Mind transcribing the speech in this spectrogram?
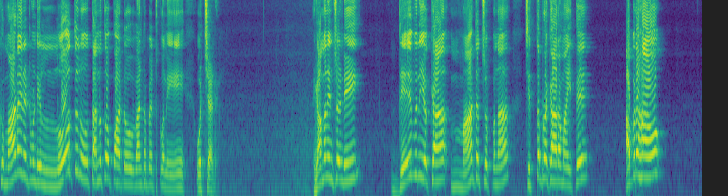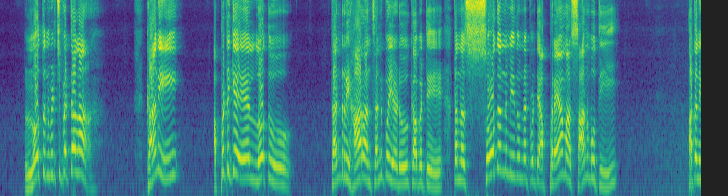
కుమారుడైనటువంటి లోతును తనతో పాటు వెంట పెట్టుకొని వచ్చాడు. గమనించండి దేవుని యొక్క మాట చొప్పున చిత్త ప్రకారం అయితే అబ్రహాం లోతును విడిచిపెట్టాలా? కానీ అప్పటికే లోతు తండ్రి హారాన్ చనిపోయాడు కాబట్టి తన సోదరుని మీద ఉన్నటువంటి ఆ ప్రేమ సానుభూతి అతని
